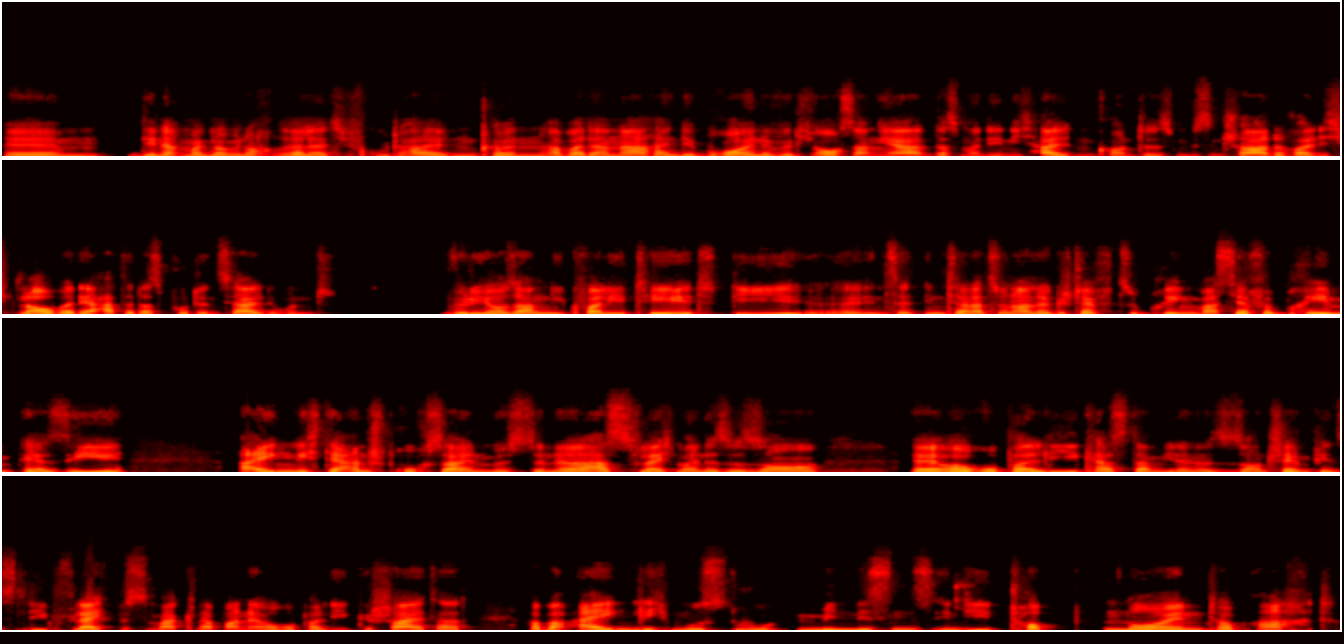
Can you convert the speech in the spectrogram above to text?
Ähm, den hat man, glaube ich, noch relativ gut halten können. Aber danach ein De Bruyne würde ich auch sagen, ja, dass man den nicht halten konnte, ist ein bisschen schade, weil ich glaube, der hatte das Potenzial und würde ich auch sagen, die Qualität, die äh, ins internationale Geschäft zu bringen, was ja für Bremen per se eigentlich der Anspruch sein müsste. Ne? Hast vielleicht mal eine Saison äh, Europa League, hast dann wieder eine Saison Champions League, vielleicht bist du mal knapp an der Europa League gescheitert, aber eigentlich musst du mindestens in die Top 9, Top 8,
